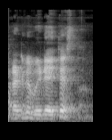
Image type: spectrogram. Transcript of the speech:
సపరేట్గా వీడియో అయితే ఇస్తాను.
